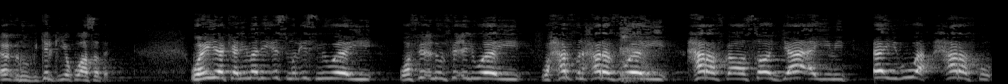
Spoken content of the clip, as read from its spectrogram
ee xuruufu jirki iyo kuwaasate. Wa hiya ismun ismi weeyi wa ficlun ficil weeyi wa xarfun xaraf weeyi. Xarafkaasoo jaaa yimid ay huwa xarafku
